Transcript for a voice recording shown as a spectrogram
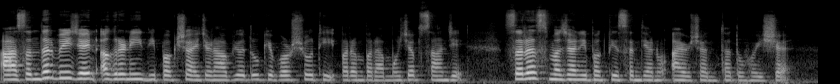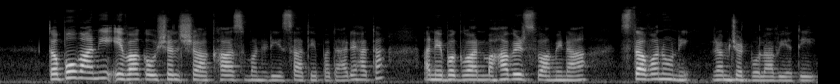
આ સંદર્ભે જૈન અગ્રણી દીપક શાહે જણાવ્યું હતું કે વર્ષોથી પરંપરા મુજબ સાંજે સરસ મજાની ભક્તિ સંધ્યાનું આયોજન થતું હોય છે. તપોવાની એવા કૌશલ શાહ ખાસ મંડળી સાથે પધાર્યા હતા અને ભગવાન મહાવીર સ્વામીના સ્તવનોની રમઝટ બોલાવી હતી.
